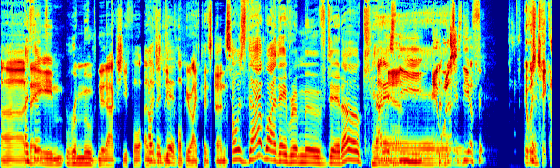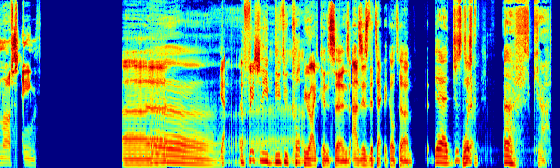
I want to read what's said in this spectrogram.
Uh, I they m- removed it actually for allegedly did. copyright concerns. Oh, is that why they removed it? Okay, That is the It was- is the It was taken off Steam. uh, Uh, yeah officially due to copyright concerns, as is the technical term. Yeah, just What- just uh, God,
